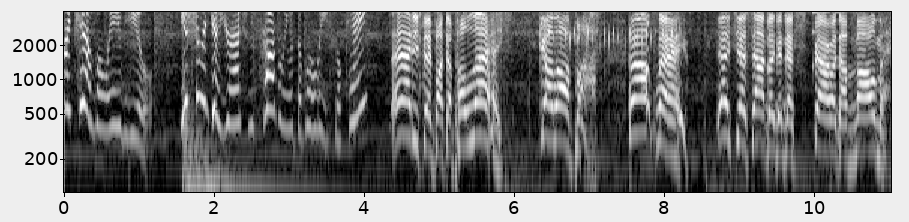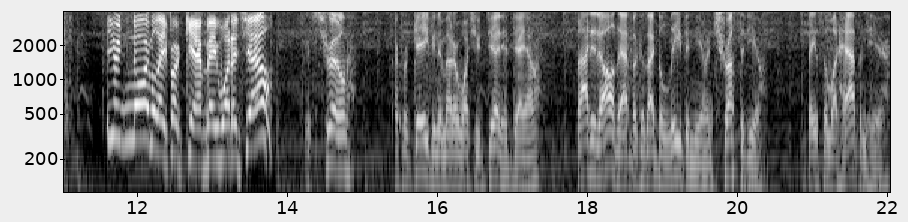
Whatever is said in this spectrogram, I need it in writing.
I can't believe you. You should get your actions properly with the police, okay? anything but the police! Come on, boss! Help me! It just happened in the spur of the moment. You'd normally forgive me, wouldn't you? It's true. I forgave you no matter what you did, Hideo. But I did all that because I believed in you and trusted you. Based on what happened here,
